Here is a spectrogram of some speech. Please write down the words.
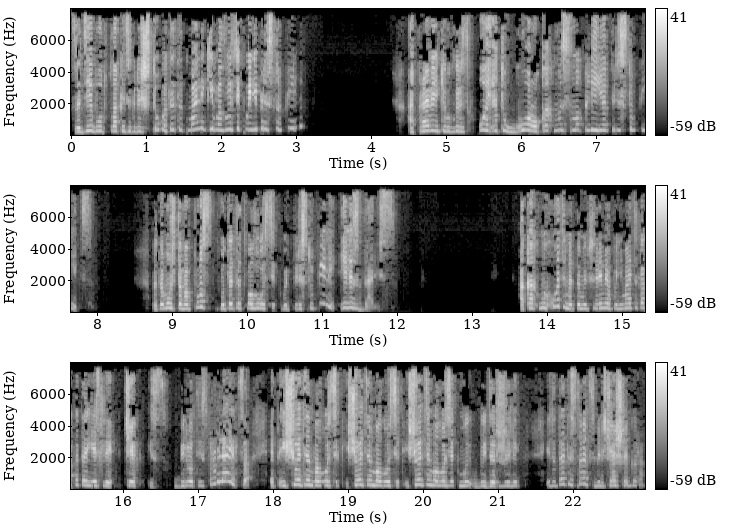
Злодеи будут плакать и говорить, что вот этот маленький волосик мы не приступили. А праведники будут говорить, ой, эту гору, как мы смогли ее переступить. Потому что вопрос, вот этот волосик вы переступили или сдались? А как мы ходим, это мы все время понимаете, как это, если человек берет и исправляется, это еще один волосик, еще один волосик, еще один волосик мы выдержали. И тогда это становится величайшая гора.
